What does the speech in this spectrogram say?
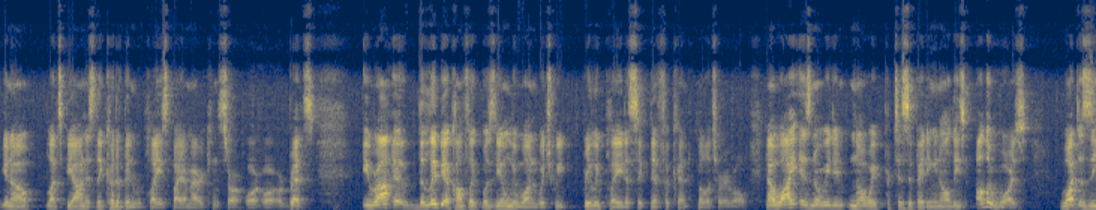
you know, let's be honest, they could have been replaced by Americans or, or, or, or Brits. Iran, uh, the Libya conflict was the only one which we really played a significant military role. Now, why is Norwegian, Norway participating in all these other wars? What does the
